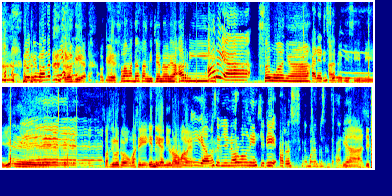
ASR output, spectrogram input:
Grogi banget nih. Grogi ya? Oke selamat datang di channelnya Ari. Ari ya. Semuanya ada di sini. ada di sini. Yeay Tos dulu dong masih ini ya new normal ya Iya, masih new normal nih. Jadi harus nggak boleh bersentuhan. ya jadi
